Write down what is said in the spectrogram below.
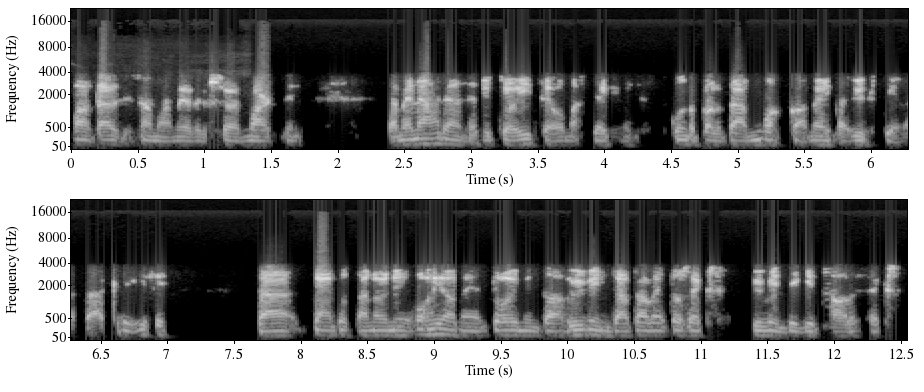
Mä olen täysin samaa mieltä kuin Sir Martin. Ja me nähdään se nyt jo itse omassa tekemisessä, kuinka paljon tämä muokkaa meitä yhtiönä tämä kriisi. Tämä, tämä tota, noin, niin ohjaa meidän toimintaa hyvin datavetoseksi, hyvin digitaaliseksi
